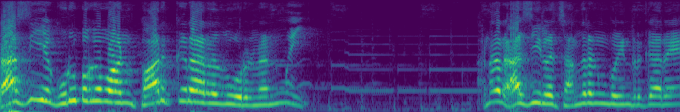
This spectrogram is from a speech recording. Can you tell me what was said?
ராசியை குரு பகவான் பார்க்கிறார் அது ஒரு நன்மை. ஆனால் ராசியில் சந்திரன் போயின்னு இருக்காரே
